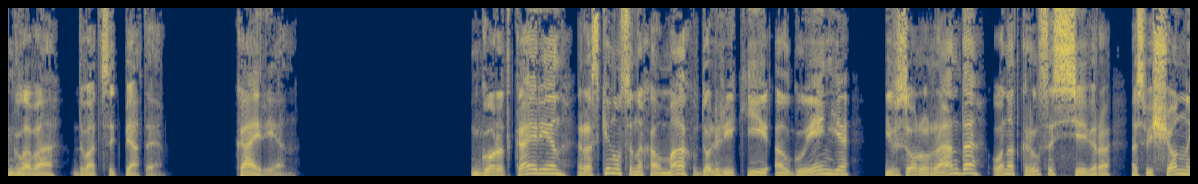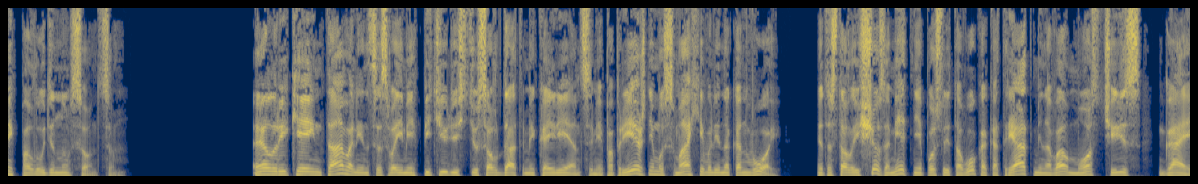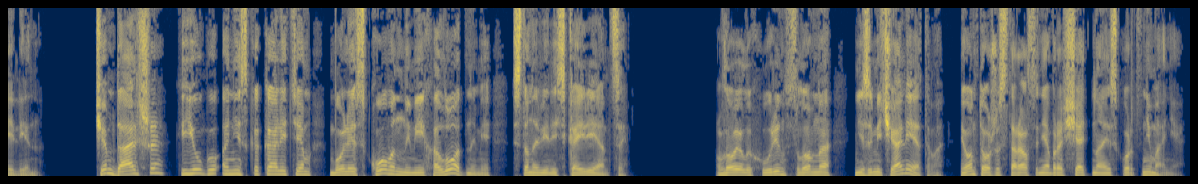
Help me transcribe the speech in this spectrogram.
Глава двадцать пятая. Кайриен. Город Кайриен раскинулся на холмах вдоль реки Алгуэнья, и взору Ранда он открылся с севера, освещенный полуденным солнцем. Элри Кейн Тавалин со своими пятьюдесятью солдатами-кайриенцами по-прежнему смахивали на конвой, это стало еще заметнее после того, как отряд миновал мост через Гайлин. Чем дальше к югу они скакали, тем более скованными и холодными становились кайрианцы. Лойл и Хурин словно не замечали этого, и он тоже старался не обращать на эскорт внимания.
